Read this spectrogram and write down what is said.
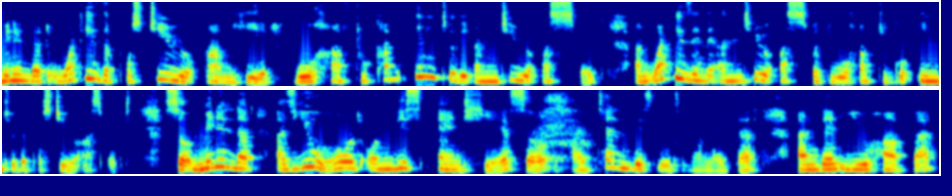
meaning that what is the posterior arm here will have to come into the anterior aspect, and what is in the anterior aspect will have to go into the posterior aspect. So, meaning that as you hold on this end here, so I turn this little one like that, and then you have that.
